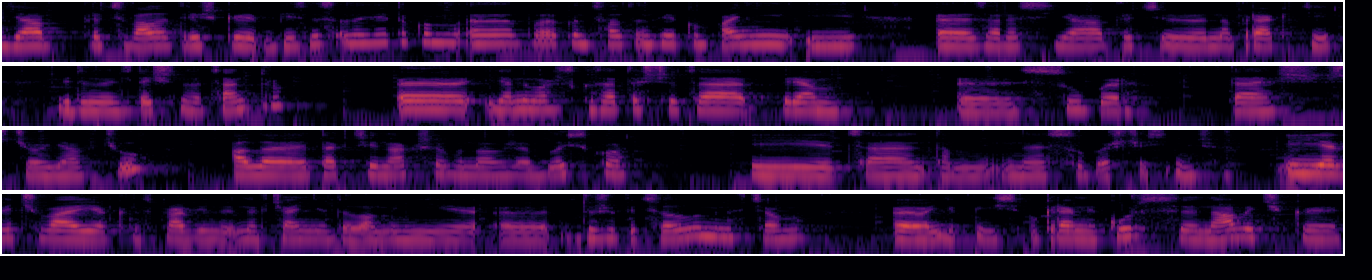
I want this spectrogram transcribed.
Я працювала трішки бізнес-аналітиком е, в консалтинговій компанії, і е, зараз я працюю на проєкті від аналітичного центру. Е, Я не можу сказати, що це прям супер те, що я вчу, але так чи інакше воно вже близько, і це там не супер щось інше. І я відчуваю, як насправді навчання дало мені е, дуже підсилило мене в цьому. Е, Якісь окремі курси, навички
